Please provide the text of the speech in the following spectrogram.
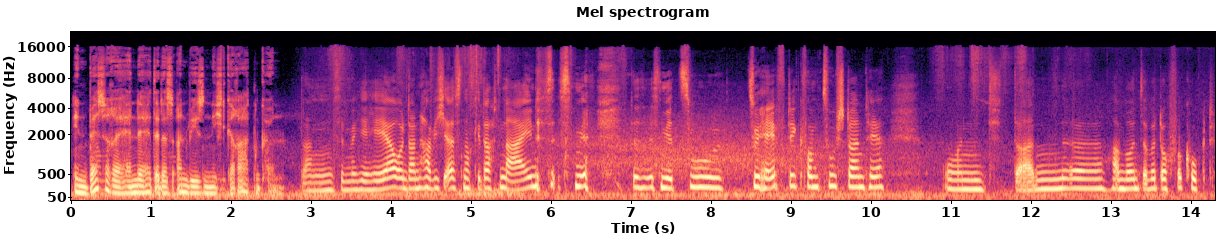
In bessere Hände hätte das Anwesen nicht geraten können. Dann sind wir hierher und dann habe ich erst noch gedacht, nein, das ist mir, das ist mir zu, zu heftig vom Zustand her. Und dann äh, haben wir uns aber doch verguckt.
